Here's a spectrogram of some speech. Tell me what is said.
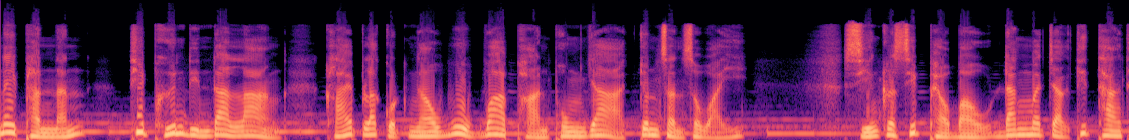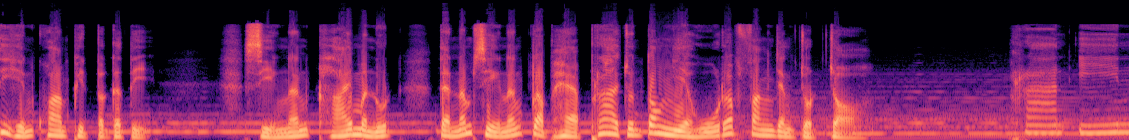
ในพลันนั้นที่พื้นดินด้านล่าง คล้ายปรากฏเงาวูบว่าบผ่านพงหญ้าจนสั่นสวัย เสียงกระซิบแผ่วเบาดังมาจากทิศทางที่เห็นความผิดปกติ เสียงนั้นคล้ายมนุษย์ แต่น้ำเสียงนั้นกลับแหบพร่าจนต้องเงี่ยหูรับฟังอย่างจดจ่อ พรานอิน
